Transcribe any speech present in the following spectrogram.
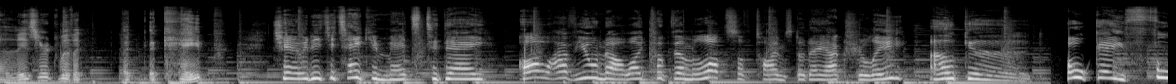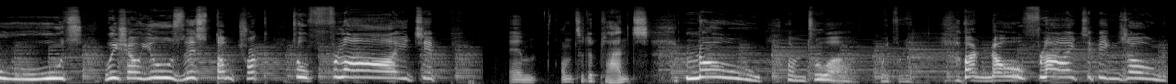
A lizard with a, a, a cape? Jerry, did you take your meds today? I'll have you know I took them lots of times today, actually. Oh, good. Okay, fools, we shall use this dump truck to fly tip. Um, onto the plants? No, onto a, wait for it, a no fly tipping zone.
